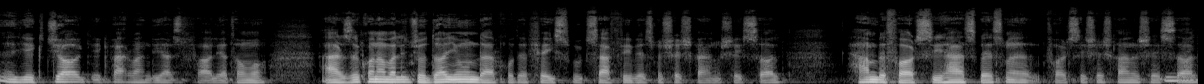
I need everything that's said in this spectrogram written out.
یک جا یک پروندی از فعالیت رو عرضه کنم ولی جدای اون در خود فیسبوک صفحی به اسم شش قرن و شش سال هم به فارسی هست به اسم فارسی شش قرن و شش سال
